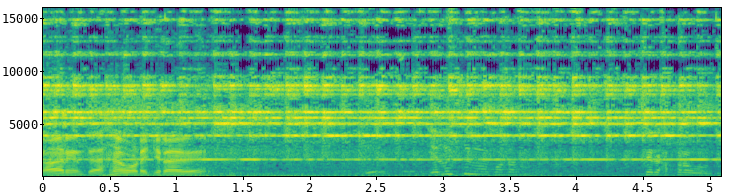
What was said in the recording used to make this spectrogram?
யாருங்க தேவை உடைக்கிறாரு. சரி அப்புறம்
